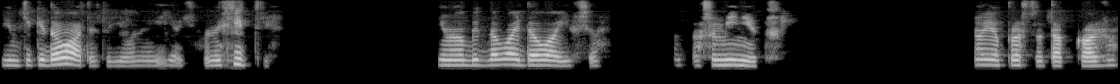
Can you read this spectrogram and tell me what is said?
Їм тільки давати тоді вони їдять. Вони хитрі. Їм аби давай, давай і все. А самі ні. А я просто так кажу.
